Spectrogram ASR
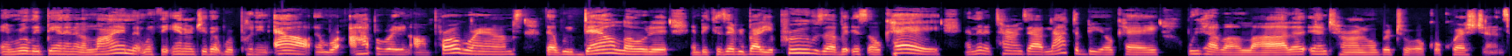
and really being in alignment with the energy that we're putting out and we're operating on programs that we've downloaded and because everybody approves of it it's okay and then it turns out not to be okay we have a lot of internal rhetorical questions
